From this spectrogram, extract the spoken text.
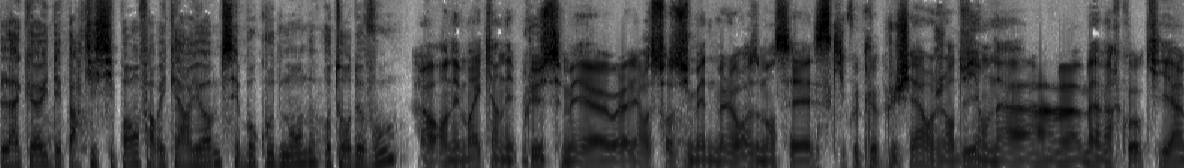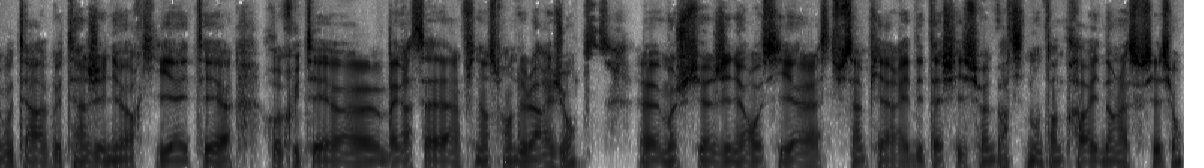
l'accueil des participants au Fabricarium. C'est beaucoup de monde autour de vous? Alors on aimerait qu'il y en ait plus, mais voilà, les ressources humaines malheureusement malheureusement c'est ce qui coûte le plus cher. Aujourd'hui, on a bah, Marco qui est un thérapeute et ingénieur qui a été euh, recruté euh, bah, grâce à un financement de la région. Euh, moi, je suis ingénieur aussi à l'Institut Saint-Pierre et détaché sur une partie de mon temps de travail dans l'association.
